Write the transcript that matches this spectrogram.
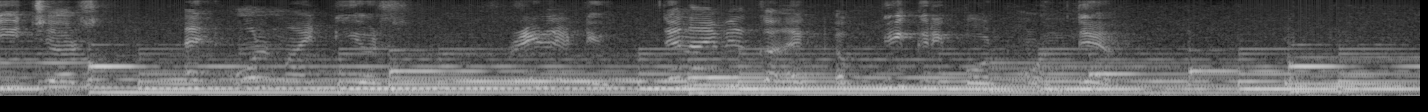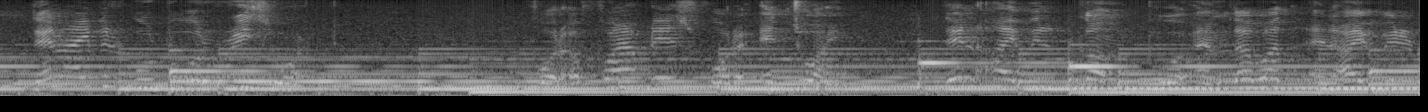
teachers, and all my dear relatives. Then I will collect a big report on them. Then I will go to a resort for a five days for enjoying. Then I will come to Ahmedabad and I will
